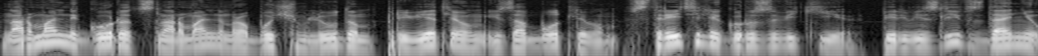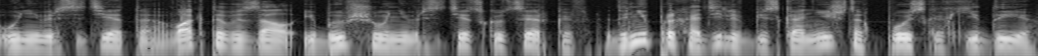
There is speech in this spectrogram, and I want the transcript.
Нормальный город с нормальным рабочим людом, приветливым и заботливым. Встретили грузовики, перевезли в здание университета, в актовый зал и бывшую университетскую церковь. Дни проходили в бесконечных поисках еды,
